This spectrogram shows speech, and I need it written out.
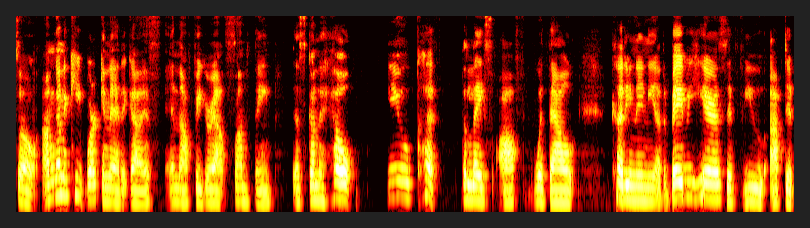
So I'm going to keep working at it, guys, and I'll figure out something that's going to help you cut the lace off without cutting any other baby hairs if you opted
